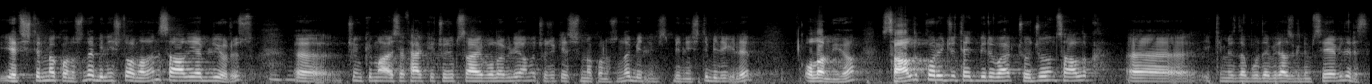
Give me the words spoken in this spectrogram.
yetiştirme konusunda bilinçli olmalarını sağlayabiliyoruz. E, çünkü maalesef herkes çocuk sahibi olabiliyor ama çocuk yetiştirme konusunda bilinç, bilinçli, bilgili olamıyor. Sağlık koruyucu tedbiri var. Çocuğun sağlık, e, ikimiz de burada biraz gülümseyebiliriz.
